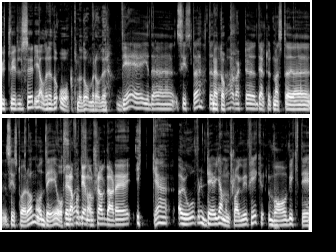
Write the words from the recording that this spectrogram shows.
utvidelser i allerede åpnede områder? Det er i det siste. Det Nettopp. har vært eh, delt ut mest de eh, siste årene. og det er også... Dere har fått gjennomslag der det ikke Jo, for det gjennomslaget vi fikk var viktig.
